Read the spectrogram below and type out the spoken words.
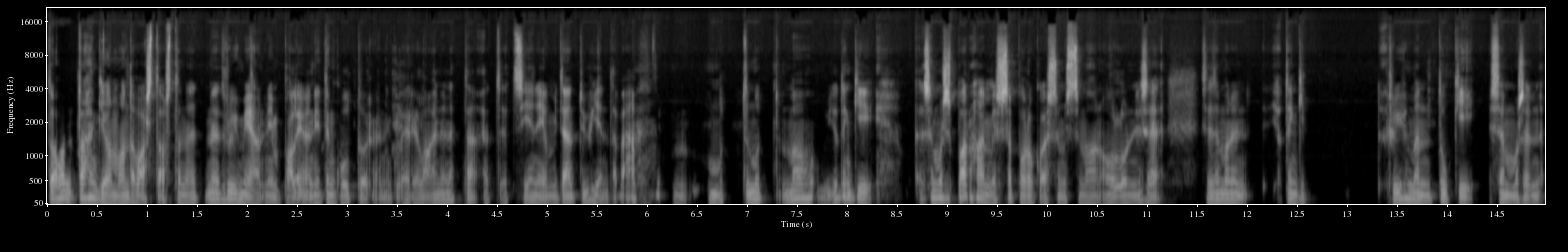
Tuohon, tähänkin on monta vastausta. Näitä, näitä ryhmiä on niin paljon ja niiden kulttuuri on niin kuin erilainen, että, että, että siihen ei ole mitään tyhjentävää. Mutta, mutta mä jotenkin semmoisissa parhaimmissa porukoissa, missä mä oon ollut, niin se, se semmoinen jotenkin ryhmän tuki semmoisen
